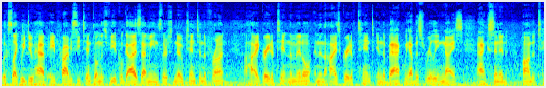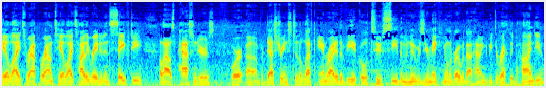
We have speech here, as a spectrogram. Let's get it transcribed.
Looks like we do have a privacy tint on this vehicle, guys. That means there's no tint in the front, a high grade of tint in the middle, and then the highest grade of tint in the back. We have this really nice accented Honda taillights, wraparound taillights, highly rated in safety, allows passengers or um, pedestrians to the left and right of the vehicle to see the maneuvers you're making on the road without having to be directly behind you.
